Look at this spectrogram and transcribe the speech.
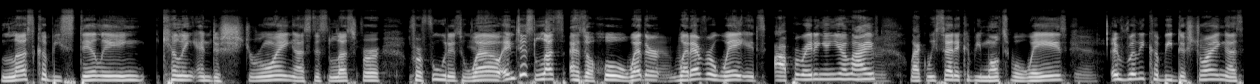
lust could be stealing, killing, and destroying us. This lust for for food as well, and just lust as a whole. Whether Yeah. whatever way it's operating in your mm-hmm. life, like we said, it could be multiple ways. Yeah. It really could be destroying us.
